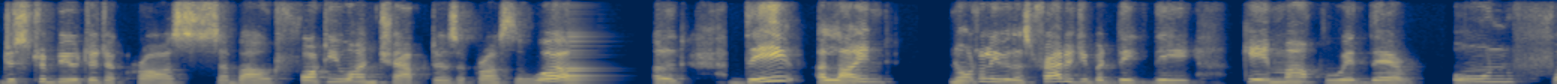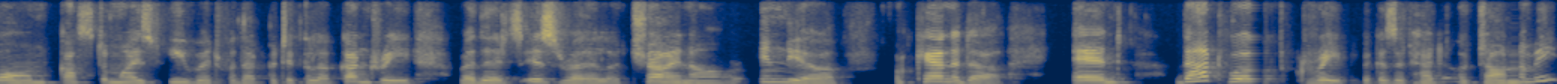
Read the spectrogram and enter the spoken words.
distributed across about 41 chapters across the world, they aligned not only with the strategy, but they, they came up with their own form customized EWIT for that particular country, whether it's Israel or China or India or Canada. And that worked great because it had autonomy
